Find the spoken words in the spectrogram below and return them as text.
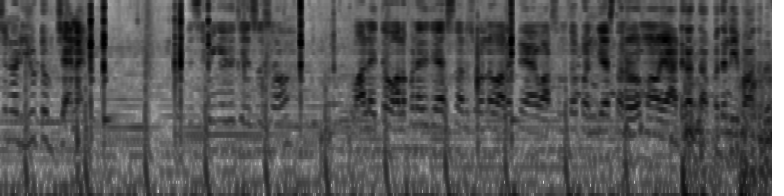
టు యూట్యూబ్ ఛానల్ ఇప్పుడు స్విమ్మింగ్ అయితే చేసేసాం. వాళ్ళైతే వాళ్ళ పని అయితే చేస్తున్నారు చూడండి వాళ్ళైతే వర్షంతో పని చేస్తున్నారు. మా ఏటగా తప్పదండి ఈ బాధలు.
